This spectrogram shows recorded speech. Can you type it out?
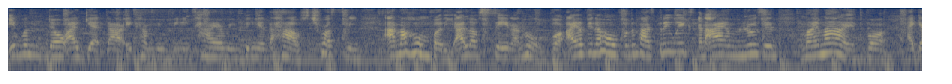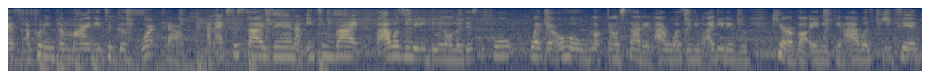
even though I get that it can be really tiring being in the house, trust me, I'm a homebody. I love staying at home, but I have been at home for the past three weeks and I am losing my mind. But I guess I'm putting the mind into good work now. I'm exercising, I'm eating right, but I wasn't really doing all of this before when the whole lockdown started. I wasn't even, I didn't even care about anything. I was eating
